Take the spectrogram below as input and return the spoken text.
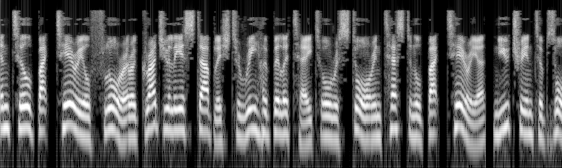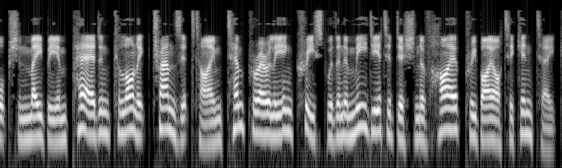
Until bacterial flora are gradually established to rehabilitate or restore intestinal bacteria, nutrient absorption may be impaired and colonic transit time temporarily increased with an immediate addition of higher prebiotic intake.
